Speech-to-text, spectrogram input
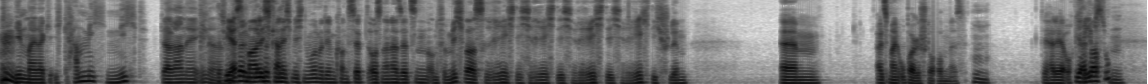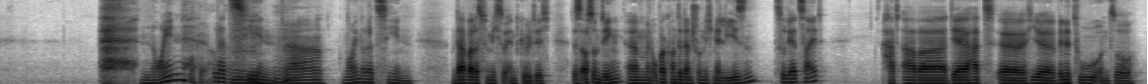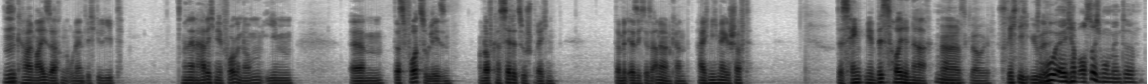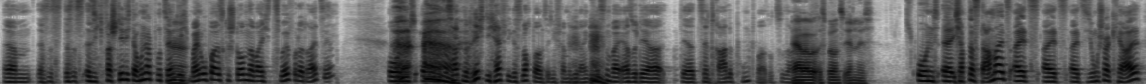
Hm. in meiner Ki Ich kann mich nicht daran erinnern. Natürlich. Erstmalig kann ich mich nur mit dem Konzept auseinandersetzen und für mich war es richtig, richtig, richtig, richtig schlimm, ähm, als mein Opa gestorben ist. Hm. Der hatte ja auch Wie alt Krebs. warst du? Hm. neun Okay, ja. oder zehn. Ja. Neun oder zehn. Und da war das für mich so endgültig. Das ist auch so ein Ding. Ähm, mein Opa konnte dann schon nicht mehr lesen zu der Zeit. Hat aber, der hat äh, hier Winnetou und so diese Karl-May-Sachen unendlich geliebt. Und dann hatte ich mir vorgenommen, ihm ähm, das vorzulesen und auf Kassette zu sprechen, damit er sich das anhören kann. Habe ich nicht mehr geschafft. Das hängt mir bis heute nach. ja, das glaube ich. Das ist richtig übel. Du, ey, ich habe auch solche Momente. Ähm, das ist, das ist, also ich verstehe dich da hundertprozentig. Ja. Mein Opa ist gestorben, da war ich zwölf oder dreizehn. Und äh, das hat ein richtig heftiges Loch bei uns in die Family reingerissen, weil er so der, der zentrale Punkt war, sozusagen. Ja, aber ist bei uns ähnlich. Und äh, ich habe das damals als, als, als jungscher Kerl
